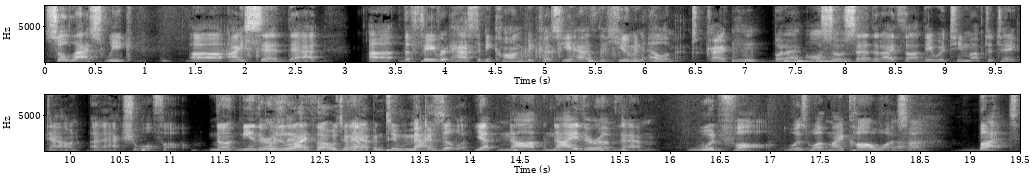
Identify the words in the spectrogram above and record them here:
So last week, uh, I said that uh, the favorite has to be Kong because he has the human element. Okay, Mm-hmm. but I also said that I thought they would team up to take down an actual foe. No, neither Which of is what I thought was going to happen too. Mechazilla. Yep, not neither of them would fall was what my call was. Uh-huh. But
